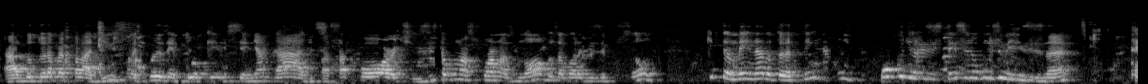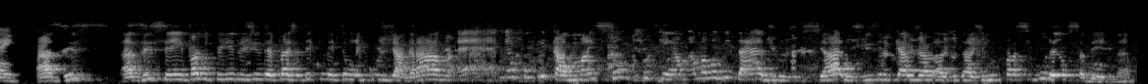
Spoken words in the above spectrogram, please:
A doutora vai falar disso, mas, por exemplo, bloqueio de CNH, de passaporte. Existem algumas formas novas agora de execução que também, né, doutora, tem um pouco de resistência de alguns juízes, né? Tem. Às vezes às vezes sim, faz o pedido de indefesa, você tem que meter um recurso de agravo. É meio complicado, mas são porque é uma novidade no judiciário, o juiz ele quer ajudar gente para a segurança dele, né?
